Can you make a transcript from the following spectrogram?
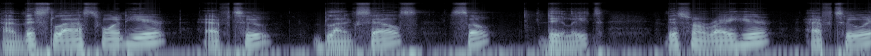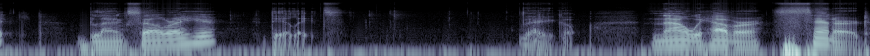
And this last one here, F2, blank cells. So delete. This one right here, F2 it, blank cell right here, delete. There you go. Now we have our centered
